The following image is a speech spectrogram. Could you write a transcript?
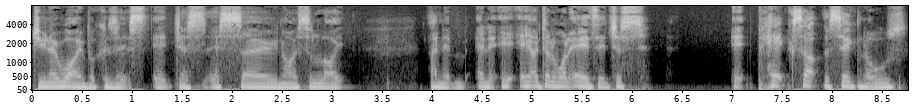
Do you know why? Because it's it just it's so nice and light, and it and it, it, I don't know what it is. It just it picks up the signals,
